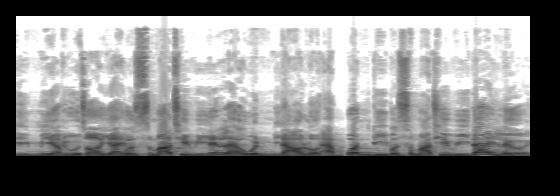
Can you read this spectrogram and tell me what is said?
พรีเมียมดูจอใหญ่บนสมาร์ททีวีได้แล้ววันนี้ ดาวน์โหลดแอปวันดีบนสมาร์ททีวีได้เลย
